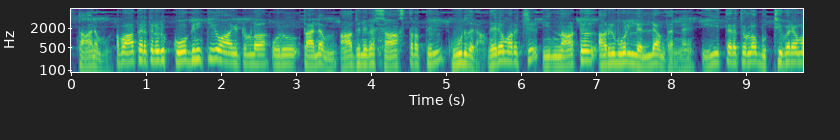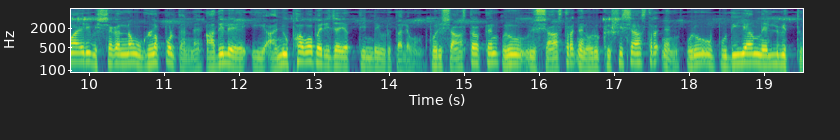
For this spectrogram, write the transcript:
സ്ഥാനമുണ്ട്. അപ്പോൾ ആ തരത്തിലൊരു കോഗ്നിറ്റീവ് ആയിട്ടുള്ള ഒരു തലം ആധുനിക ശാസ്ത്രത്തിൽ കൂടുതലാണ്. നേരെ മറിച്ച് ഈ നാട്ട് അറിവുകളിലെല്ലാം തന്നെ ഈ തരത്തിലുള്ള ബുദ്ധിപരമായ ഒരു വിശകലനം ഉള്ളപ്പോൾ തന്നെ അതിലെ ഈ അനുഭവ പരിചയത്തിന്റെ ഒരു തലമുണ്ട്. ഒരു ശാസ്ത്രജ്ഞൻ ഒരു ശാസ്ത്രജ്ഞൻ ഒരു കൃഷിശാസ്ത്രജ്ഞൻ ഒരു പുതിയ നെൽവിത്ത്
